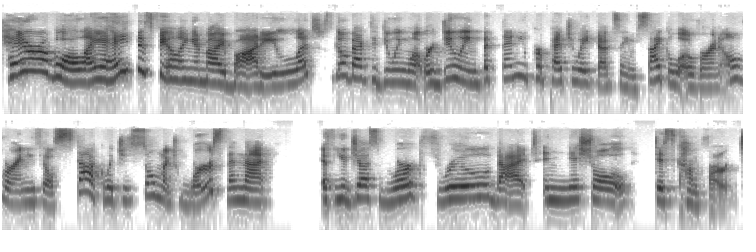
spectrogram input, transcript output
terrible. I hate this feeling in my body. Let's just go back to doing what we're doing. But then you perpetuate that same cycle over and over and you feel stuck, which is so much worse than that if you just work through that initial discomfort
